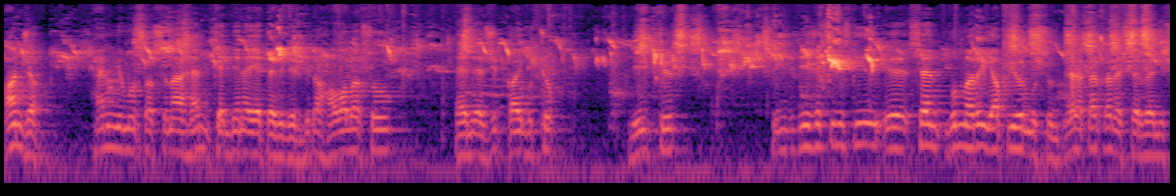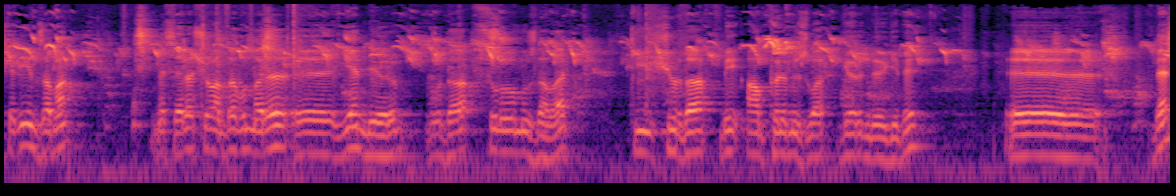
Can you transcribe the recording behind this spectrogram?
Ancak hem yumurtasına hem kendine yetebilir. Bir de havalar soğuk. Enerji kaybı çok büyüktür. Şimdi diyeceksiniz ki e, sen bunları yapıyor musun? Evet arkadaşlar ben istediğim zaman mesela şu anda bunları e, yemliyorum. Burada suluğumuz da var. Ki şurada bir ampulümüz var göründüğü gibi. E, ben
